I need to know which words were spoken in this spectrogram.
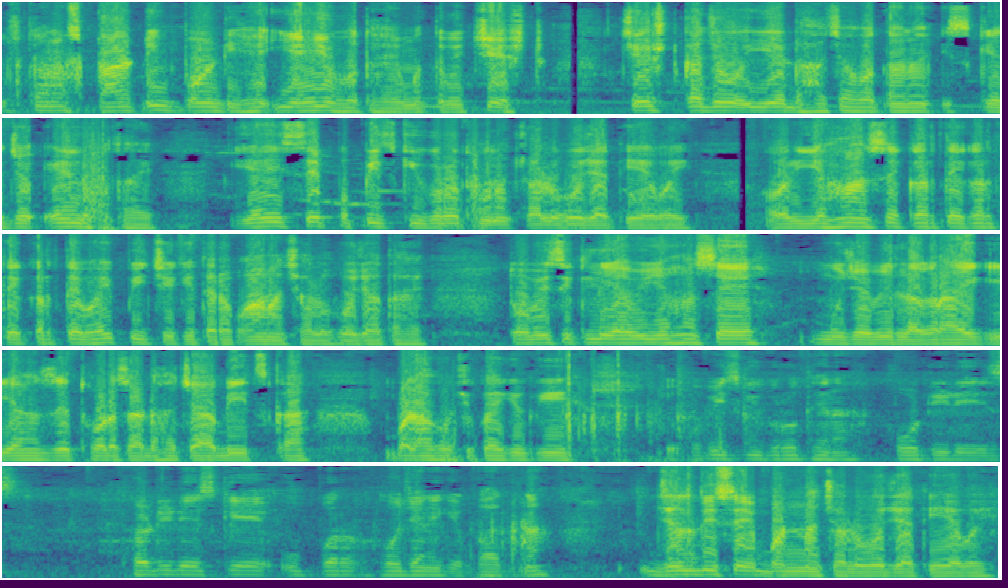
उसका ना स्टार्टिंग पॉइंट यही होता है मतलब चेस्ट चेस्ट का जो ये ढांचा होता है ना, इसके जो एंड होता है, यही से पपीज की ग्रोथ होना चालू हो जाती है भाई. और यहाँ से करते करते करते भाई पीछे की तरफ़ आना चालू हो जाता है. तो बेसिकली अभी यहाँ से मुझे भी लग रहा है कि यहाँ से थोड़ा सा ढांचा अभी इसका बड़ा हो चुका है, क्योंकि जो पपीज की ग्रोथ है ना फोर्टी डेज़ थर्टी डेज़ के ऊपर हो जाने के बाद ना, जल्दी से बढ़ना चालू हो जाती है भाई.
